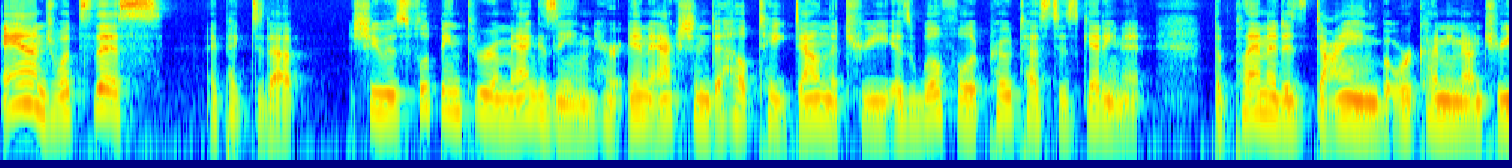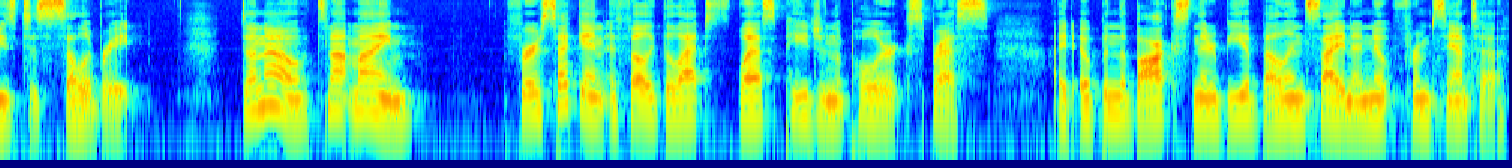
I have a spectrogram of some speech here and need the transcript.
Ange, what's this? I picked it up. She was flipping through a magazine, her inaction to help take down the tree as willful a protest as getting it. The planet is dying, but we're cutting down trees to celebrate. Dunno, it's not mine. For a second, it felt like the last, last page in the Polar Express. I'd open the box and there'd be a bell inside and a note from Santa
